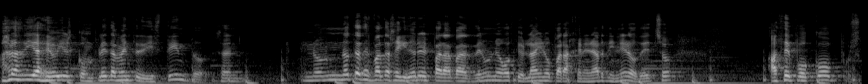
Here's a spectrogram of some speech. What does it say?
Ahora a día de hoy es completamente distinto. O sea, no, te hace falta seguidores para, para, tener un negocio online o para generar dinero. De hecho, hace poco, pues,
